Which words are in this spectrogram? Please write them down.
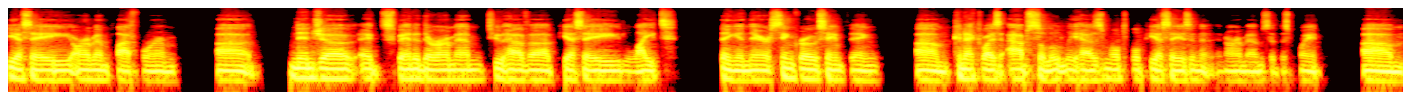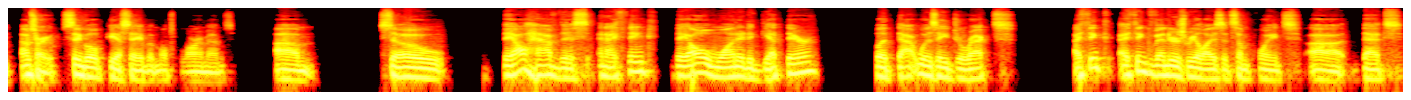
PSA RMM platform. Uh, Ninja expanded their RMM to have a PSA light thing in there. Syncro, same thing. Um, ConnectWise absolutely has multiple PSAs and, RMMs at this point. Um, I'm sorry, single PSA, but multiple RMMs. Um, so they all have this, and I think they all wanted to get there, but that was a direct. I think I think vendors realized at some point uh, that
